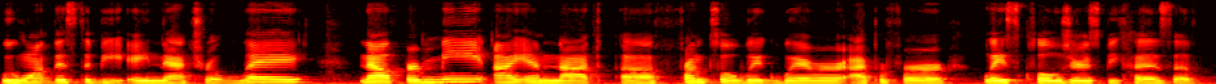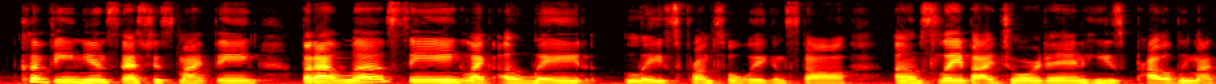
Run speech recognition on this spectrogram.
We want this to be a natural lay. Now for me, I am not a frontal wig wearer. I prefer lace closures because of convenience. That's just my thing. But I love seeing like a laid lace frontal wig install. Um, Slay by Jordan. He's probably my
